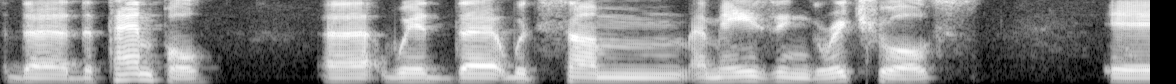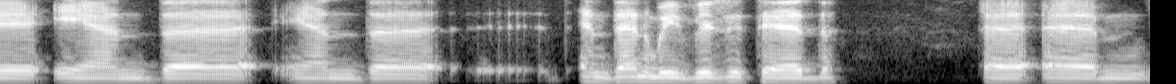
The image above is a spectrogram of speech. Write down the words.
the the temple uh, with uh, with some amazing rituals uh, and uh, and and then we visited um,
